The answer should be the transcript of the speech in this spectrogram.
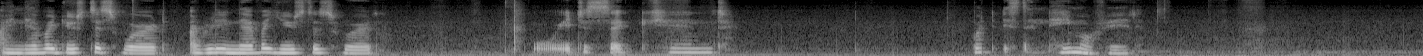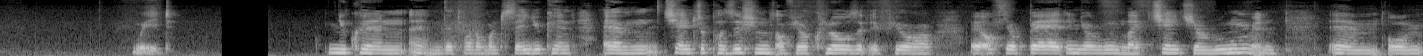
I never use this word. I really never use this word. Wait a second. What is the name of it? Wait you can um, that's what i want to say you can um, change the positions of your closet if you're uh, of your bed in your room like change your room and um, or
